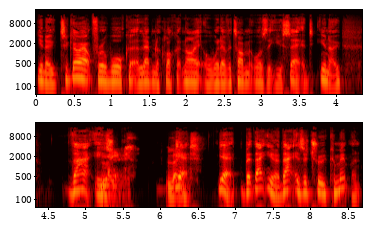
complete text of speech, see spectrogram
you know, to go out for a walk at 11 o'clock at night or whatever time it was that you said, you know, that is. Late, late. Yeah, yeah, but that you know that is a true commitment.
